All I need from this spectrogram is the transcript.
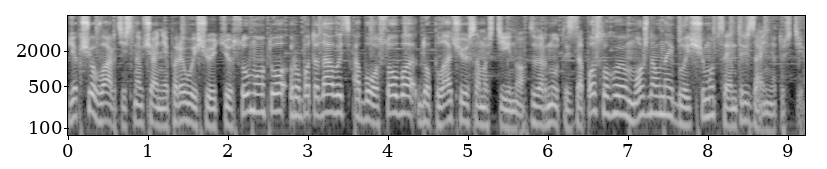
Якщо вартість навчання перевищує цю суму, то роботодавець або особа доплачує самостійно. Звернутись за послугою можна в найближчому центрі зайнятості.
